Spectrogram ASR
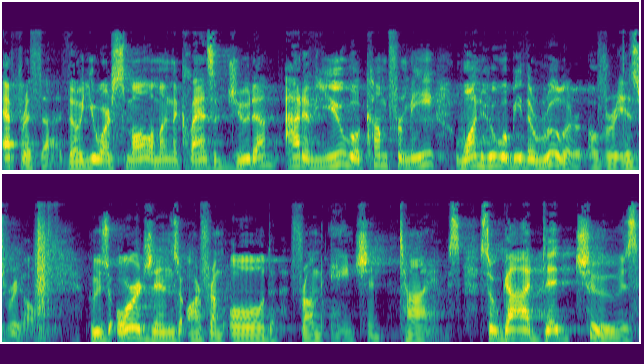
Ephrathah, though you are small among the clans of Judah, out of you will come for me one who will be the ruler over Israel whose origins are from old, from ancient times. So God did choose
